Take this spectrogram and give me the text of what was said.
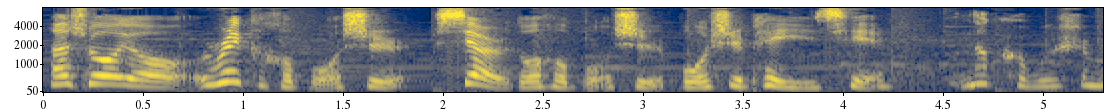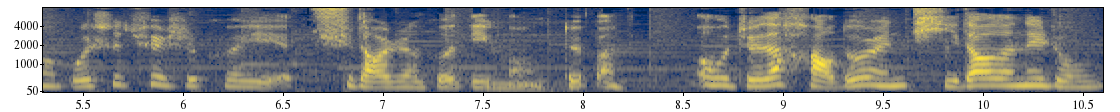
他说有 Rick 和博士，谢耳朵和博士，博士配一切，那可不是吗？博士确实可以去到任何地方，对吧？我觉得好多人提到了那种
